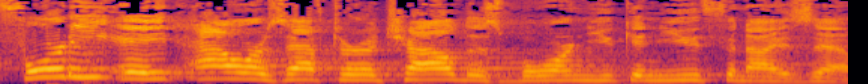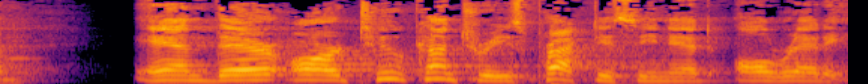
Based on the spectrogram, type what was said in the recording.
48 hours after a child is born, you can euthanize them. And there are two countries practicing it already.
